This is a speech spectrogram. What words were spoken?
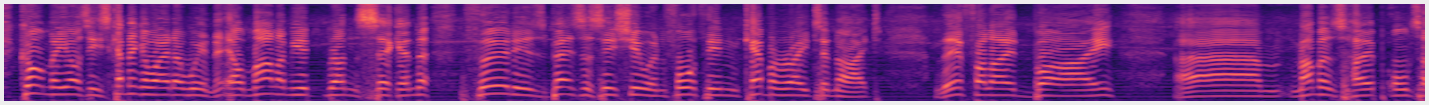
Call Me Aussie's coming away to win. El Malamute runs second. Third is Baz's Issue, and fourth in Cabaret tonight. They're followed by um, Mama's Hope, also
